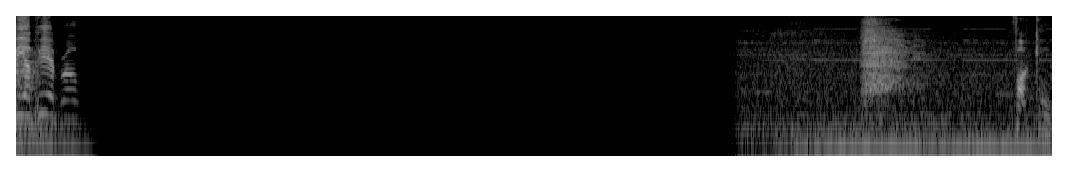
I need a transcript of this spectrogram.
I'll be up here, bro. Fucking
